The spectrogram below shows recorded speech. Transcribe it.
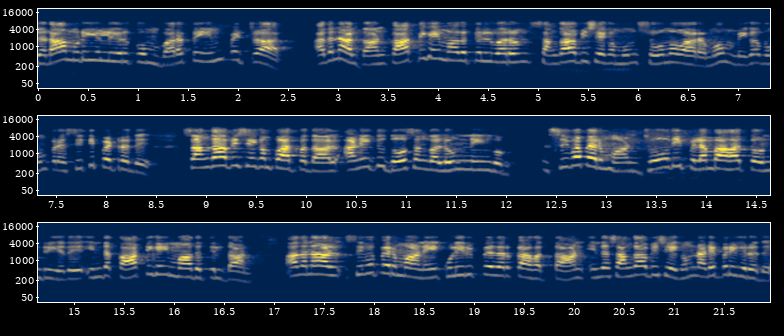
ஜடாமுடியில் இருக்கும் வரத்தையும் பெற்றார். அதனால் தான் கார்த்திகை மாதத்தில் வரும் சங்காபிஷேகமும் சோமவாரமும் மிகவும் பிரசித்தி பெற்றது. சங்காபிஷேகம் பார்ப்பதால் அனைத்து தோஷங்களும் நீங்கும். சிவபெருமான் ஜோதி பிளம்பாக தோன்றியது இந்த கார்த்திகை மாதத்தில் தான் அதனால் சிவபெருமானை குளிர்ப்பதற்காகத்தான் இந்த சங்காபிஷேகம் நடைபெறுகிறது.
